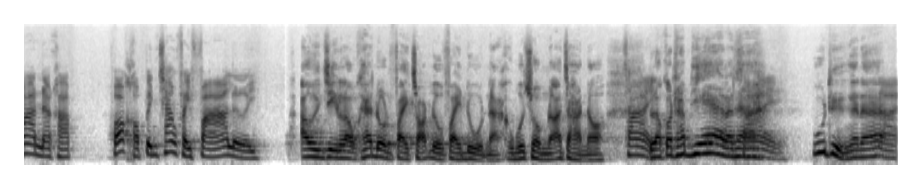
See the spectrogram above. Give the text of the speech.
บ้านนะครับ เพราะเขาเป็นช่างไฟฟ้าเลย เอาจริงๆ เราแค่โดนไฟช็อตหรือไฟดูดนะคุณผู้ชมเนาะอาจารย์เนาะใช่เราก็แทับแย่แล้วนะ ใช่ พูดถึงอะนะใช่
